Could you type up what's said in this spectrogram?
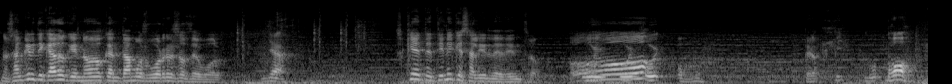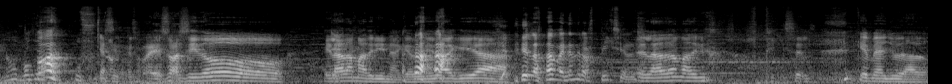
Nos han criticado que no cantamos Warriors of the Wall. Ya. Es que te tiene que salir de dentro. Uy, Oh, uy, uy. Oh. Pero, Oh. no. Ah. Uf, ¿Qué ha no, sido eso? Eso ha sido el hada madrina que ha venido aquí a. La dama de los píxeles. El hada madrina que me ha ayudado.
